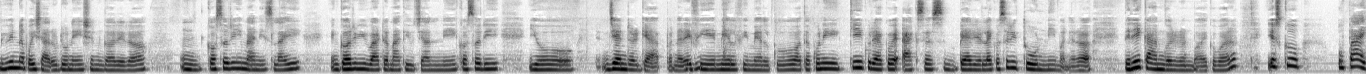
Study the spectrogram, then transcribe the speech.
विभिन्न पैसाहरू डोनेसन गरेर कसरी मानिसलाई गरिबीबाट माथि उचाल्ने कसरी यो जेन्डर ग्याप भनेर फि मेल फिमेलको अथवा कुनै केही कुराको एक्सेस ब्यारियरलाई कसरी तोड्ने भनेर धेरै काम गरिरहनु भएको भएर यसको उपाय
